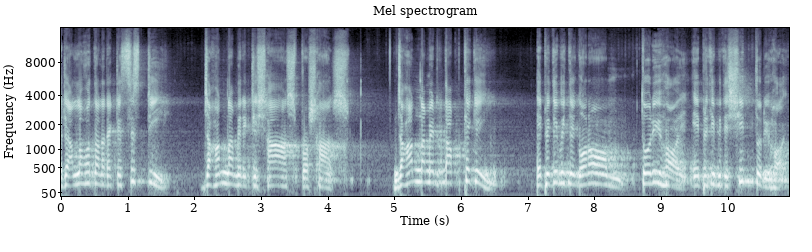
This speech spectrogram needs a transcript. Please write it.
এটা আল্লাহ তালার একটি সৃষ্টি জাহান নামের একটি শ্বাস প্রশ্বাস। জাহান নামের তাপ থেকেই এই পৃথিবীতে গরম তৈরি হয়, এই পৃথিবীতে শীত তৈরি হয়।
